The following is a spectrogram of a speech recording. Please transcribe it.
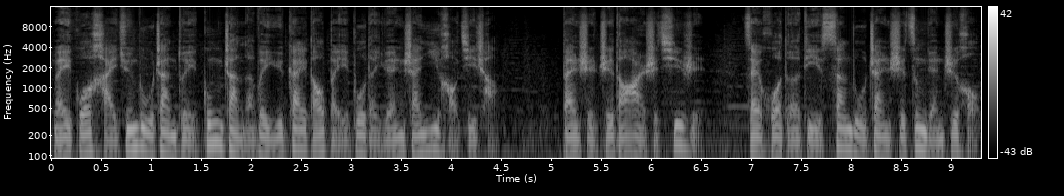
美国海军陆战队攻占了位于该岛北部的圆山一号机场，但是直到二十七日，在获得第三路战师增援之后，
